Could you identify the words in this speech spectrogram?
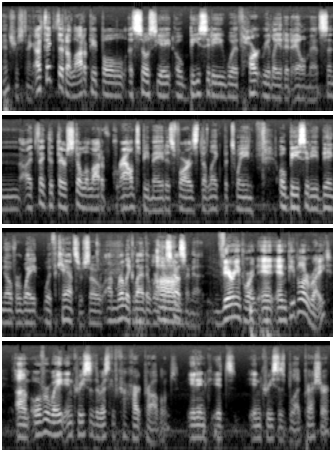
Interesting. I think that a lot of people associate obesity with heart related ailments, and I think that there's still a lot of ground to be made as far as the link between obesity, being overweight, with cancer. So I'm really glad that we're Um, discussing that. Very important, and, and people are right. Um, overweight increases the risk of heart problems. It in, it increases blood pressure.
